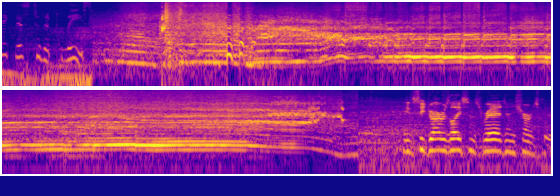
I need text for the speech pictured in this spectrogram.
take this to the police. Need to see driver's license, reg, and insurance, please.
